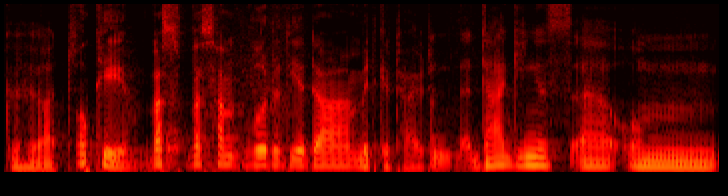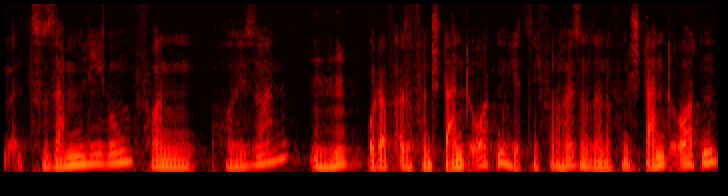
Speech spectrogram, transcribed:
gehört. Okay, was, was haben, wurde dir da mitgeteilt? Da ging es äh, um Zusammenlegung von Häusern Mhm. oder also von Standorten, jetzt nicht von Häusern, sondern von Standorten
